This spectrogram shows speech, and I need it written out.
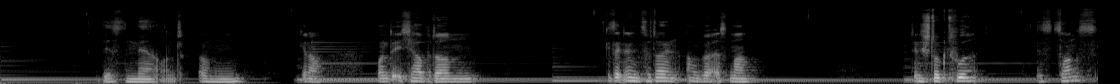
ein bisschen mehr und ähm, genau. Und ich habe dann gesagt, in den zwei Teilen haben wir erstmal die Struktur des Songs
